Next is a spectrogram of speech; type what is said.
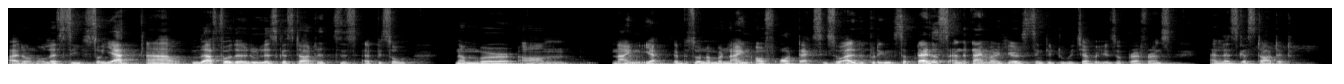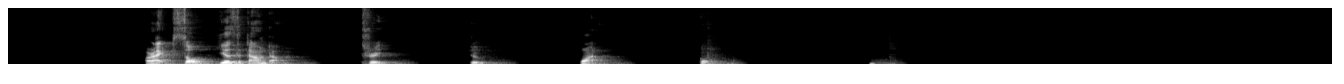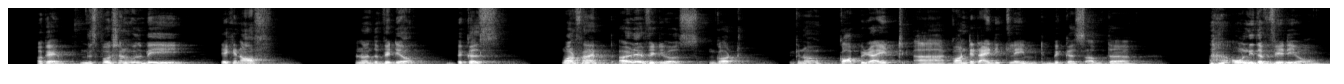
I don't know. Let's see. So yeah uh without further ado let's get started. This is episode number um nine yeah episode number nine of odd taxi. So i'll be putting the subtitles and the timer here sync it to whichever is your preference and let's get started. All right so here's the countdown. Three two one go. Okay this portion will be taken off you know the video because one of my earlier videos got you know copyright uh, content id claimed because of the only the video.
